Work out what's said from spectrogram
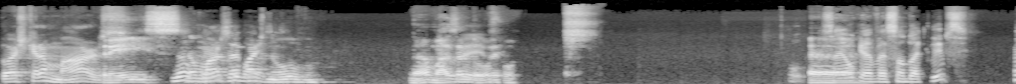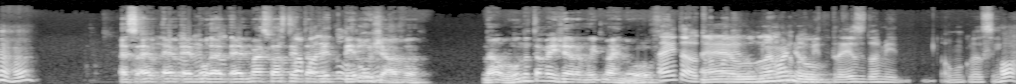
Eu acho que era Mars. 3. Não, Não, Mars é mais Mars. novo. Não, eu é ver, novo, pô. Isso aí é o que? A versão do Eclipse? Aham. É, só- é, é, é, é- é mais fácil tentar ver pelo Luna. Java. Não, Luna também já era muito mais novo. É, então, eu trabalhei o no Luna é mais Luna, novo. 2013, 2000, alguma coisa assim. Ó,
